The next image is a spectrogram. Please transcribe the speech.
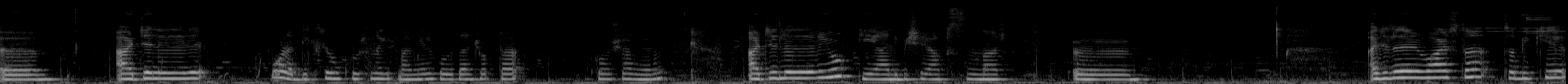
Eee aceleleri bu arada diksiyon kursuna gitmem gerek o yüzden çok da konuşamıyorum. Aceleleri yok ki yani bir şey yapsınlar. Ee, aceleleri varsa tabii ki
